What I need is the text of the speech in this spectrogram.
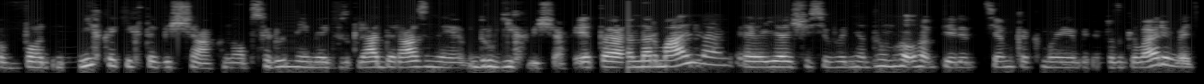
в одних каких-то вещах, но абсолютно иметь взгляды разные в других вещах. Это нормально. Э, я еще сегодня думала перед тем, как мы будем разговаривать,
